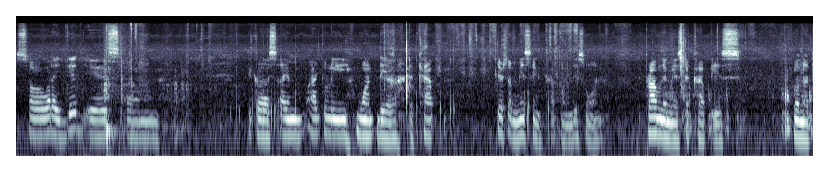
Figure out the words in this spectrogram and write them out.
So what I did is um, because I'm actually want the the cap there's a missing cap on this one. The problem is the cap is will not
